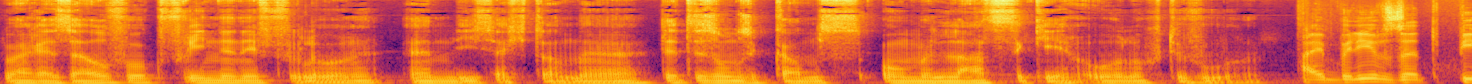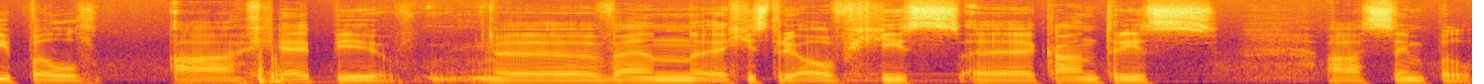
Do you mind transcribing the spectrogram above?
Waar hij zelf ook vrienden heeft verloren. En die zegt dan, uh, dit is onze kans om een laatste keer oorlog te voeren. I believe that people are happy when history of his countries are simple.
